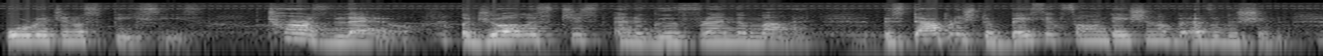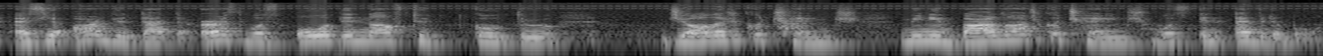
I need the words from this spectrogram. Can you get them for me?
Origin of Species. Charles Lyell, a geologist and a good friend of mine, established the basic foundation of evolution as he argued that the earth was old enough to go through geological change meaning biological change was inevitable.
